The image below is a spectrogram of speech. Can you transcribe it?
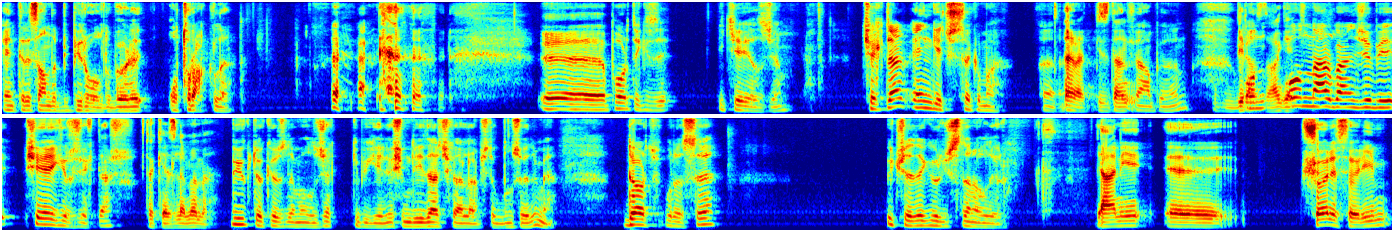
Enteresan da bir bir oldu böyle oturaklı. e, Portekiz'i ikiye yazacağım. Çekler en geç takımı e, evet bizden şampiyonun. Biraz daha genç. Onlar bence bir şeye girecekler. tökezleme mi? büyük döközleme olacak gibi geliyor. Şimdi lider çıkarlarmış işte bunu söyledim ya. 4 burası. 3'e de Gürcistan alıyorum. Yani e, şöyle söyleyeyim.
